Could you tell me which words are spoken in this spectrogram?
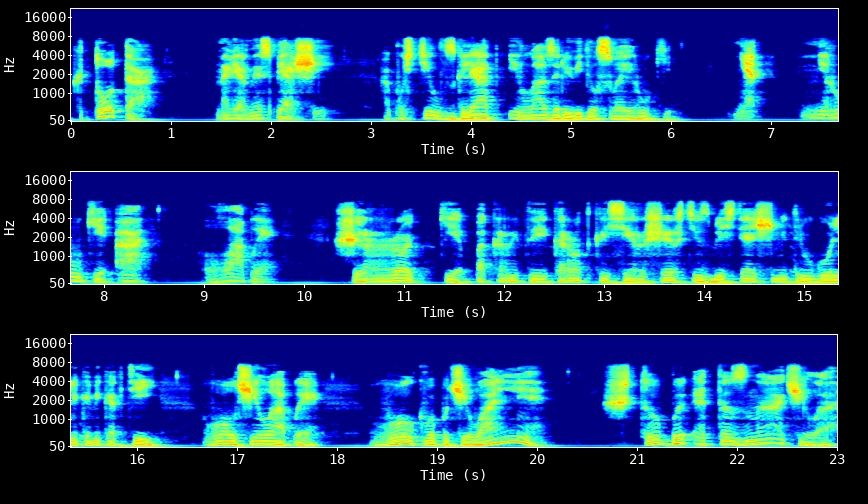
Кто-то, наверное, спящий, опустил взгляд, и Лазарь увидел свои руки. Нет, не руки, а лапы. Широкие, покрытые короткой серой шерстью с блестящими треугольниками когтей. Волчьи лапы. Волк в опочивальне? Что бы это значило?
